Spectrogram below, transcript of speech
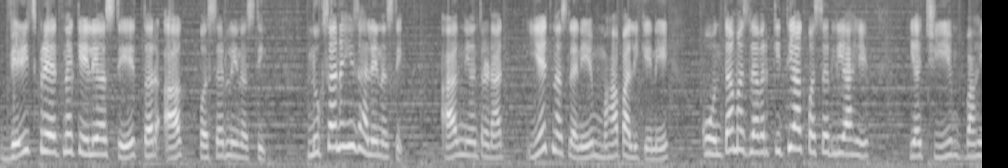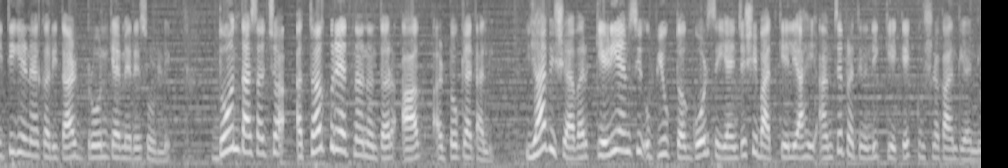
वेळीच प्रयत्न केले असते तर आग पसरली नसती. नुकसानही झाले नसते. आग नियंत्रणात येत नसल्याने महापालिकेने कोणत्या मजल्यावर किती आग पसरली आहे? याची माहिती घेण्याकरिता ड्रोन कॅमेरे सोडले. दोन तासाच्या अथक प्रयत्नानंतर आग आटोक्यात आली. या विषयावर केडीएमसी उपयुक्त गोडसे यांच्याशी बात केली आहे आमचे प्रतिनिधी के के कृष्णकांत यांनी.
